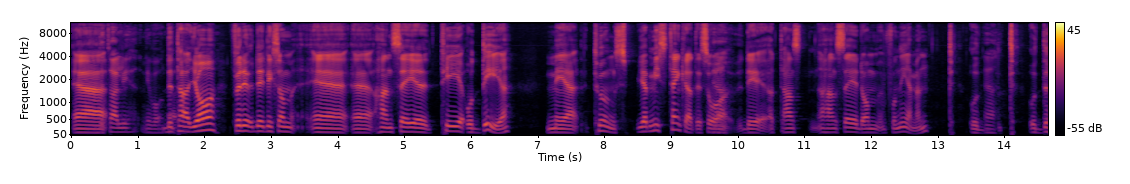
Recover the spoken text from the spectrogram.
Ja. Eh, Detaljnivån. detalj, ja, för det, det liksom, eh, eh, han säger T och D med tungs... Jag misstänker att det är så, Ja. det, att han, han säger de fonemen, t och, Ja. t och d,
